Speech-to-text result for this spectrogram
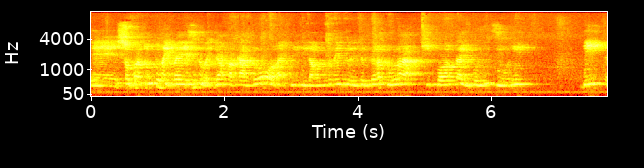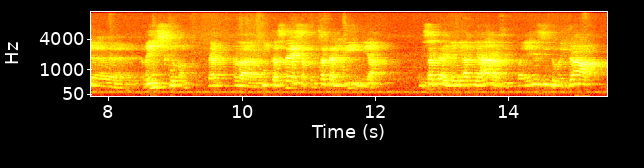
eh, soprattutto nei paesi dove già fa caldo ora e quindi l'aumento di temperatura ci porta in condizioni di eh, rischio per la vita stessa. Pensate all'India, pensate agli Emirati Arabi, paesi dove già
